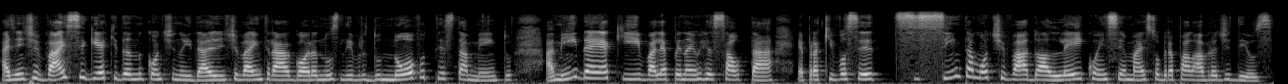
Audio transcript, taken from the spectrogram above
A gente vai seguir aqui dando continuidade. A gente vai entrar agora nos livros do Novo Testamento. A minha ideia aqui, vale a pena eu ressaltar, é para que você se sinta motivado a ler e conhecer mais sobre a palavra de Deus.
